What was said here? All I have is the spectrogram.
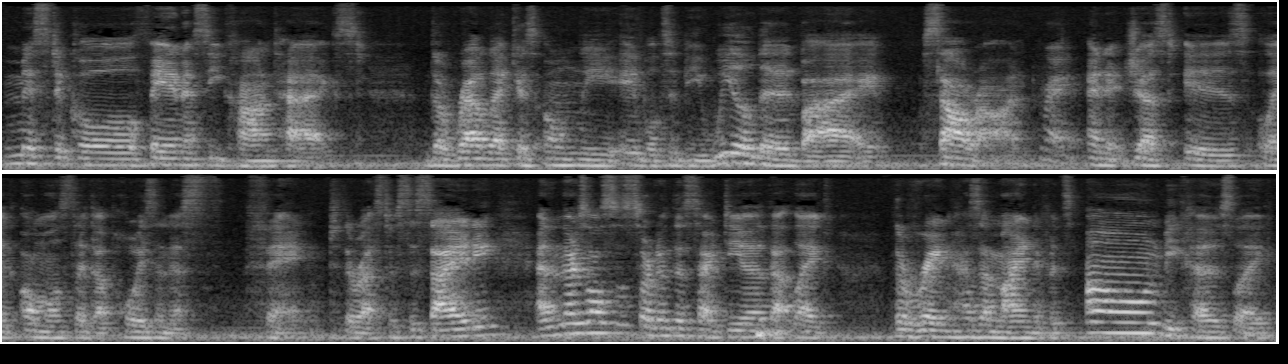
mystical fantasy context, the relic is only able to be wielded by Sauron, Right. and it just is like almost like a poisonous thing to the rest of society. And then there's also sort of this idea that like the ring has a mind of its own because like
